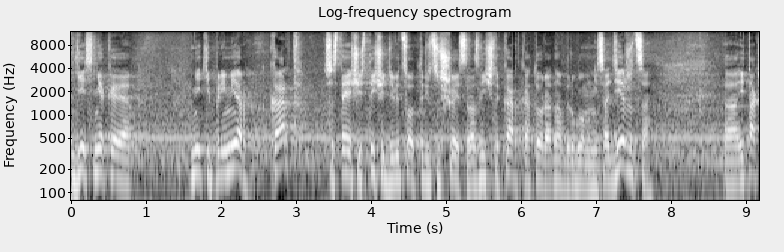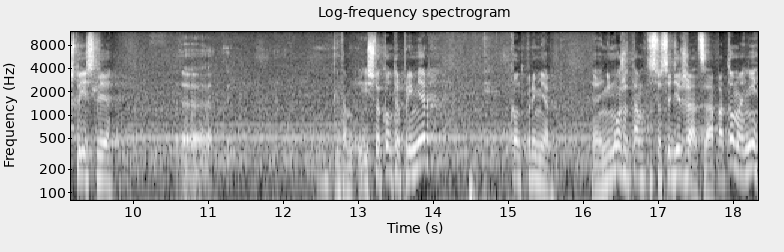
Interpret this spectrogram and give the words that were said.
есть некая, некий пример карт, состоящий из 1936 различных карт, которые одна в другом не содержатся. Э, и так, что если... Э, там, и что контрпример, контрпример э, не может там содержаться. А потом они,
